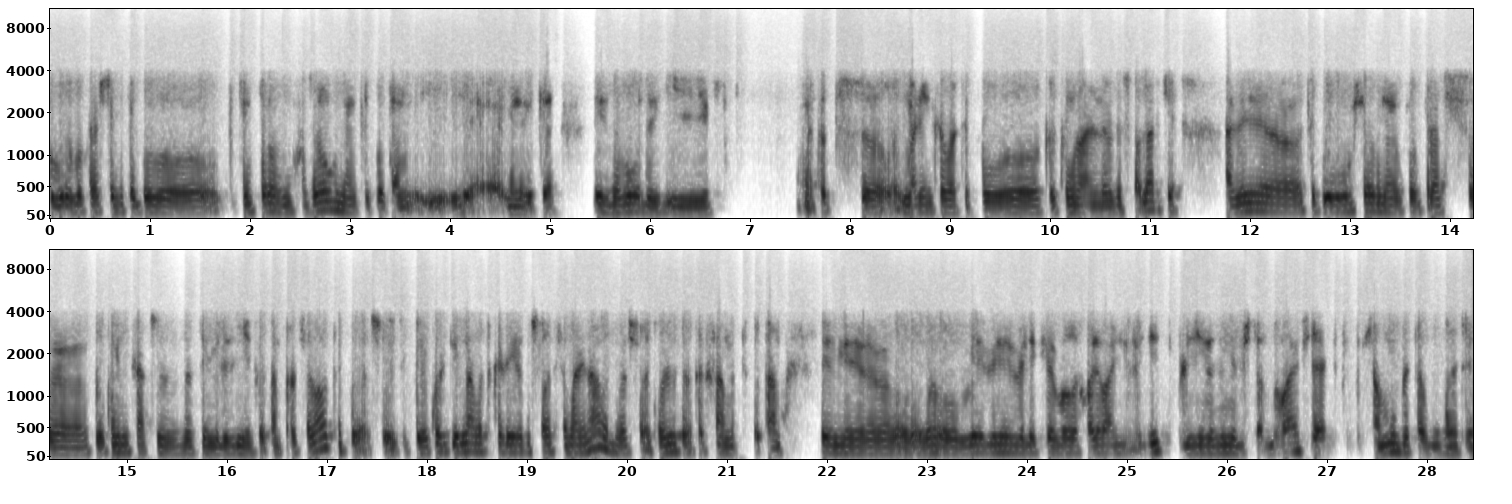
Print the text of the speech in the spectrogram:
грубо кажучи, гэта было каким-то розных узроўняў типу там і менавіта і заводы і этот маленького типу коммунальной гаспадарки але типу ўсё роўна праз камунікацыю з тымі людзьмі хто там працаваў типу, типу, колькі нават калі пачалася вайна люта таксама типу, там вельмі вялікае было хваляванне людзей людзі разумелі што адбываецца як чаму гэта адбываецца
